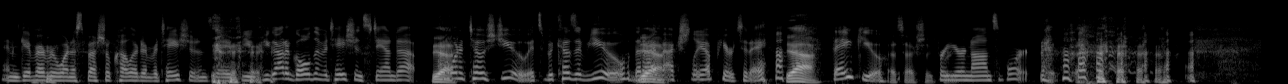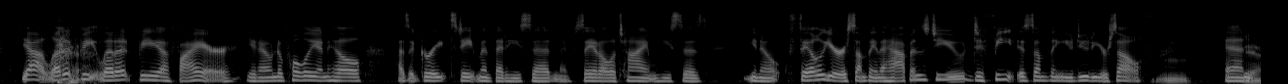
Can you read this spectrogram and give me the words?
and give everyone a special colored invitation and say, if you, if you got a gold invitation, stand up. Yeah. I want to toast you. It's because of you that Yeah. I'm actually up here today. yeah. Thank you That's actually for pretty- your non support. yeah, let it be let it be a fire. You know, Napoleon Hill has a great statement that he said, and I say it all the time. He says, you know, failure is something that happens to you. Defeat is something you do to yourself. Mm, And Yeah.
